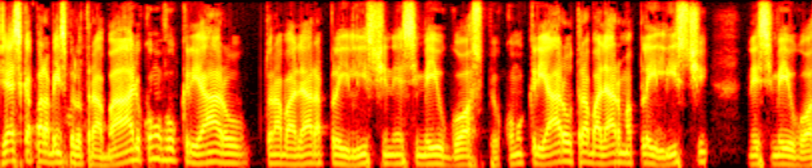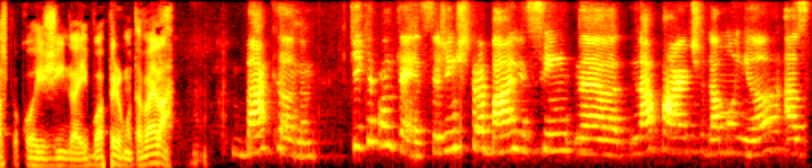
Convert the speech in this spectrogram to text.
Jéssica, parabéns pelo trabalho. Como vou criar ou trabalhar a playlist nesse meio gospel? Como criar ou trabalhar uma playlist nesse meio gospel? Corrigindo aí, boa pergunta. Vai lá. Bacana. O que, que acontece? A gente trabalha, assim, na, na parte da manhã, as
